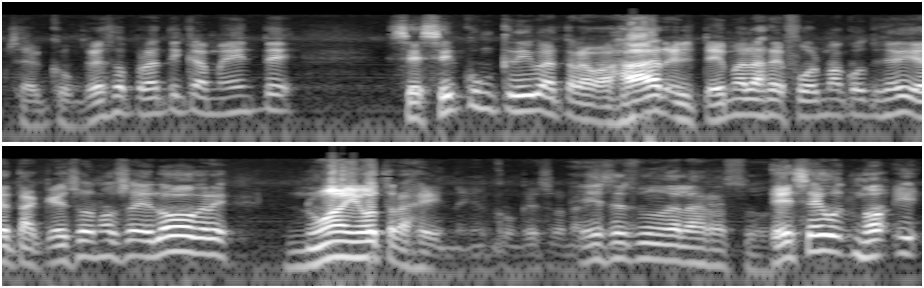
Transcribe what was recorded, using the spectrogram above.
O sea, el Congreso prácticamente se circunscribe a trabajar el tema de la reforma constitucional y hasta que eso no se logre, no hay otra agenda en el Congreso Nacional. Esa es una de las razones. Ese, no, y-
